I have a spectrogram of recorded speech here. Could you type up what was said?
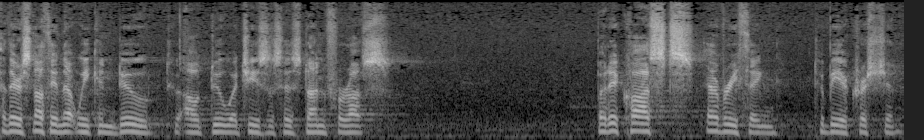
There's nothing that we can do to outdo what Jesus has done for us. But it costs everything to be a Christian.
